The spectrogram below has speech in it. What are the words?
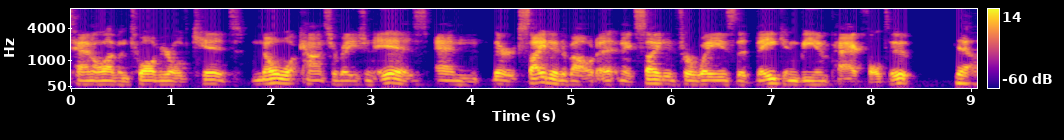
10 11 12 year old kids know what conservation is and they're excited about it and excited for ways that they can be impactful too Yeah,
